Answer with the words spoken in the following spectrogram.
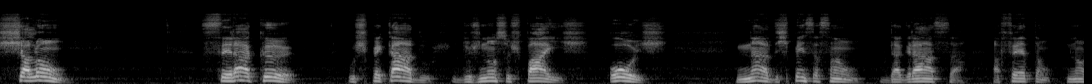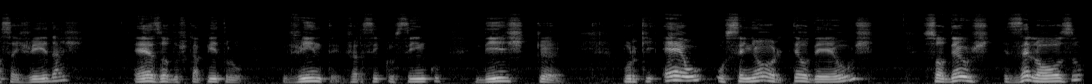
Shalom. Será que os pecados dos nossos pais hoje, na dispensação da graça, afetam nossas vidas? Êxodo capítulo 20, versículo 5, diz que porque eu, o Senhor teu Deus, sou Deus zeloso,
